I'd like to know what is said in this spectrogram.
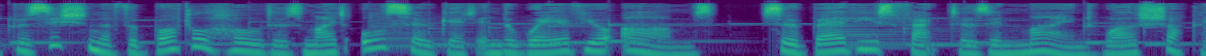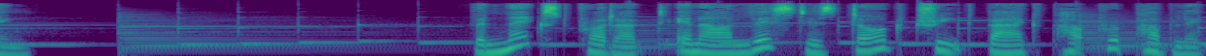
position of the bottle holders might also get in the way of your arms, so bear these factors in mind while shopping. The next product in our list is Dog Treat Bag Pup Republic.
